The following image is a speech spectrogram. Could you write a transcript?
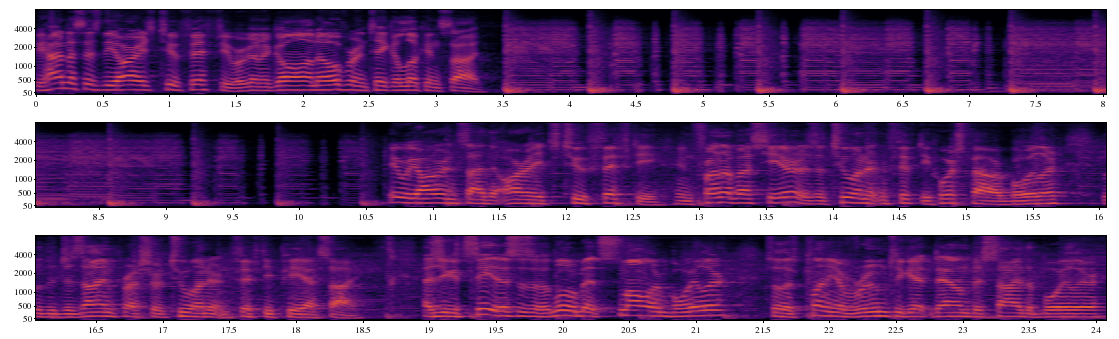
Behind us is the RH250. We're going to go on over and take a look inside. Here we are inside the RH250. In front of us here is a 250 horsepower boiler with a design pressure of 250 psi. As you can see, this is a little bit smaller boiler, so there's plenty of room to get down beside the boiler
